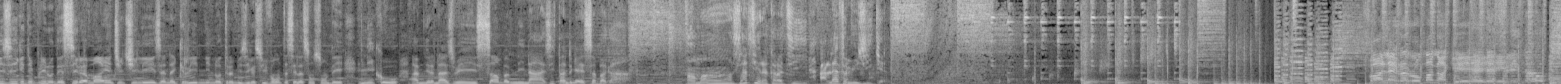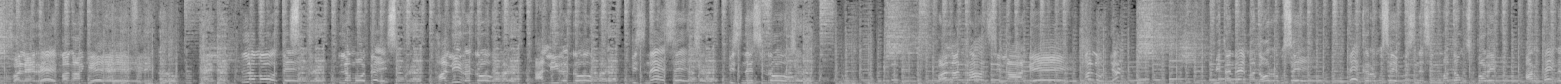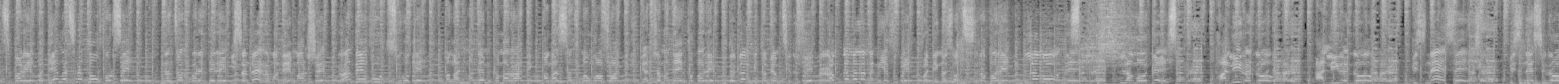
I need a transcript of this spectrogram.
msiqe di pluno desirame intitulé zanakreny notre musique suivante c'et la canson de nico aminiranazy hoe samba amininazy tandrigna esa baga ama za ti ra karaha ty alefa musiqe alirandre alirandro bisiness eh. bisinesndro valandra tsy lane alônyay mitandray manao rahmose ekarahmose bisinessny madamo tsy bare ary tegna tsy bare fadiana tsy natan forcé nanjary parenteré isandray raha mandeha marché randevous tzoroke mandeha kamarad manazosany mamo fay miaatra mande kare oany mityamby am tsire aonamalananee vinazasyrare lalô ar ardr ie bsiesndrô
